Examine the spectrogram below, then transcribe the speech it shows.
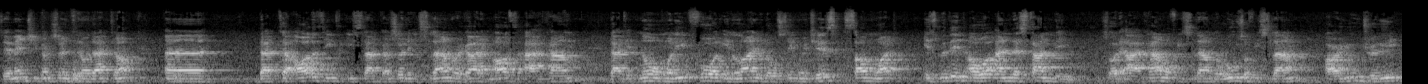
So I mentioned concerning to know that uh, that uh, all the things Islam concerning Islam regarding all the ahkam that it normally fall in line with those things which is somewhat is within our understanding. So the ahkam of Islam, the rules of Islam are usually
